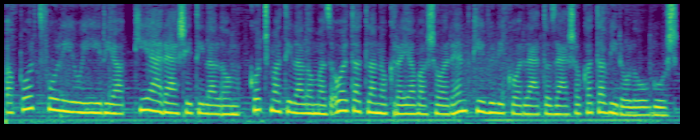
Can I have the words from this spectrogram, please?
A portfólió írja, kiárási tilalom, kocsmatilalom az oltatlanokra javasol rendkívüli korlátozásokat a virológus.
